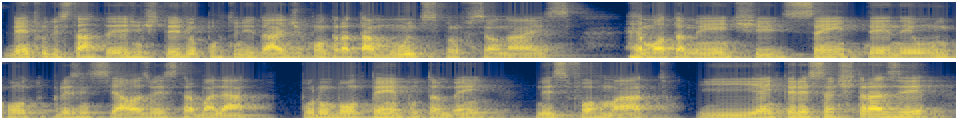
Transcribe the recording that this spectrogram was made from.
Dentro do Startup, a gente teve a oportunidade de contratar muitos profissionais remotamente, sem ter nenhum encontro presencial, às vezes trabalhar por um bom tempo também nesse formato. E é interessante trazer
